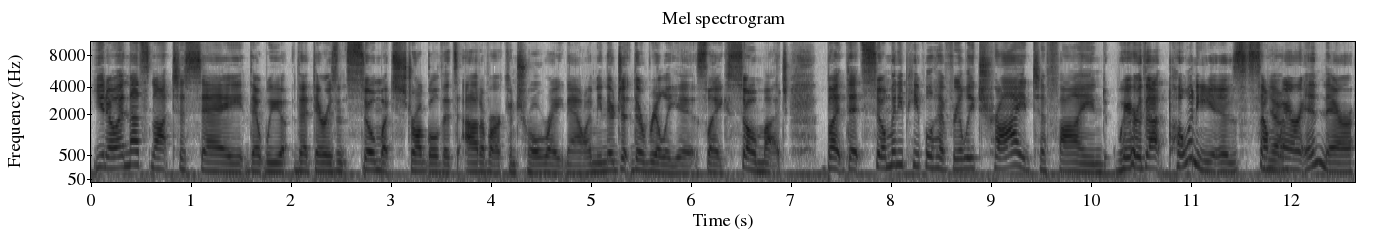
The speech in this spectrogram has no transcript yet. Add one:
you know, and that's not to say that we, that there isn't so much struggle that's out of our control right now. I mean, there, there really is like so much, but that so many people have really tried to find where that pony is somewhere in there.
